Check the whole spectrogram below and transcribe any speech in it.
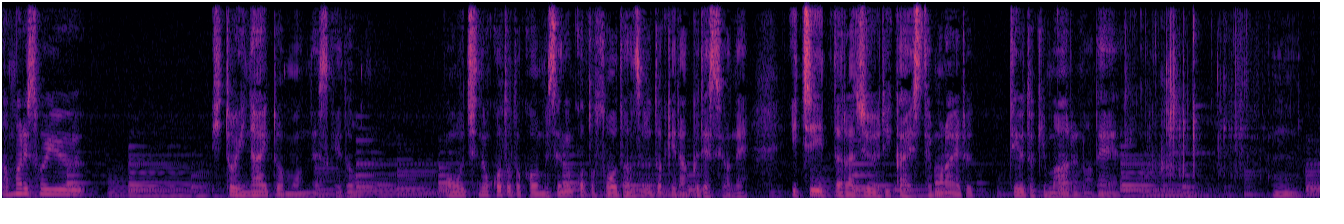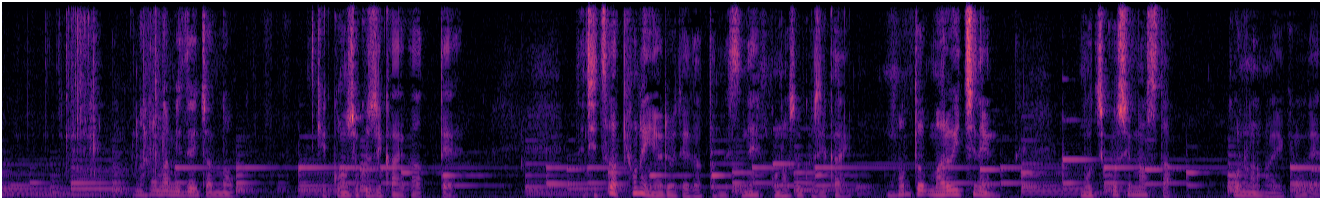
あんまりそういう人いないと思うんですけどお家のこととかお店のこと相談する時楽ですよね。1言ったら10理解してもらえる。っっていう時もあるので。うん。そんな水江ちゃんの結婚食事会があって。実は去年やる予定だったんですねこの食事会。ほんと丸1年持ち越しましたコロナの影響で。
